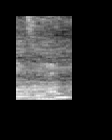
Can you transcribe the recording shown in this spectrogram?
rising.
